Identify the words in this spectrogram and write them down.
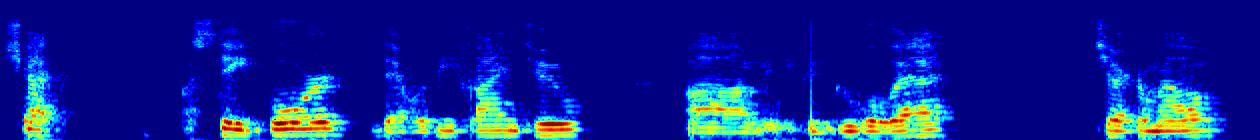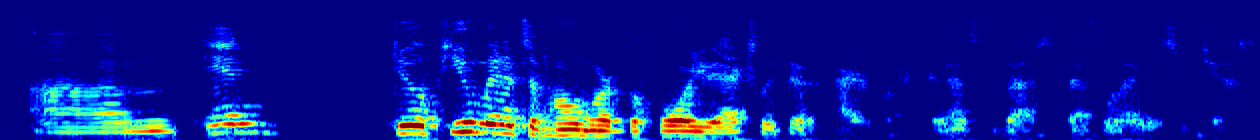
check a state board, that would be fine too um, and you can Google that, check them out, um, and do a few minutes of homework before you actually pick a chiropractor. That's the best. That's what I would suggest.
